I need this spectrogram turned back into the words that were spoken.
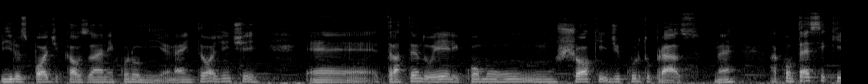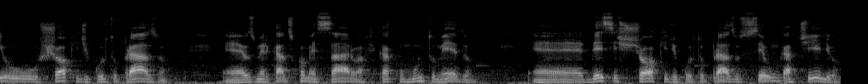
vírus pode causar na economia. Né? Então, a gente é, tratando ele como um choque de curto prazo. Né? Acontece que o choque de curto prazo, é, os mercados começaram a ficar com muito medo é, desse choque de curto prazo ser um gatilho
